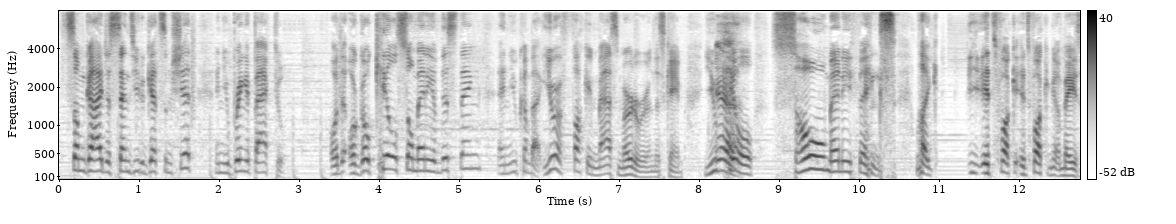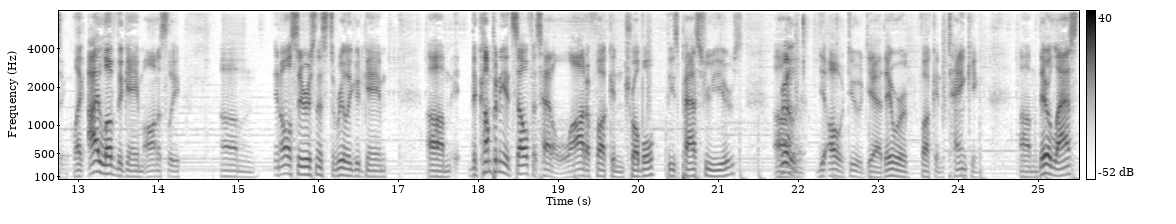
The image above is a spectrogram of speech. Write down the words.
Some guy just sends you to get some shit, and you bring it back to him. Or, the, or go kill so many of this thing and you come back. You're a fucking mass murderer in this game. You Yeah. kill so many things. Like it's fucking it's fucking amazing. Like I love the game honestly. Um, in all seriousness, it's a really good game. Um, the company itself has had a lot of fucking trouble these past few years. Um, Really? Yeah, oh, dude, yeah, they were fucking tanking. Um, their last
